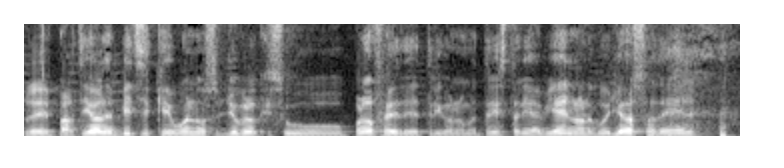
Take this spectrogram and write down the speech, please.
repartidor de pizza que, bueno, yo creo que su profe de trigonometría estaría bien orgulloso de él.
